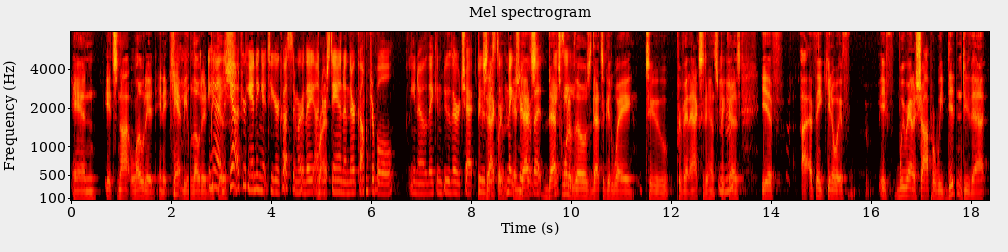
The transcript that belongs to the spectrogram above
And it's not loaded, and it can't be loaded because yeah, if you're handing it to your customer, they understand right. and they're comfortable you know, they can do their check too, exactly. just to make and sure. That's, but that's one of those. That's a good way to prevent accidents Mm-hmm. because if I I think you know if if we ran a shop where we didn't do that.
